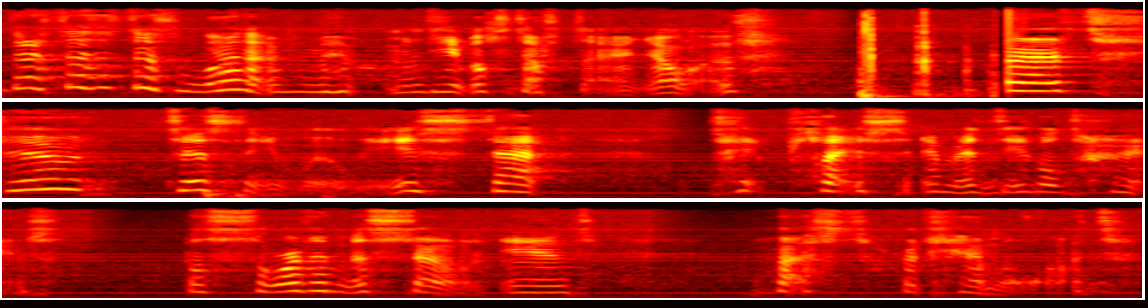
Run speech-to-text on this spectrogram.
there's, there's a lot of medieval stuff that I know of. There are two Disney movies that take place in medieval times The Sword and the Stone and Quest for Camelot.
